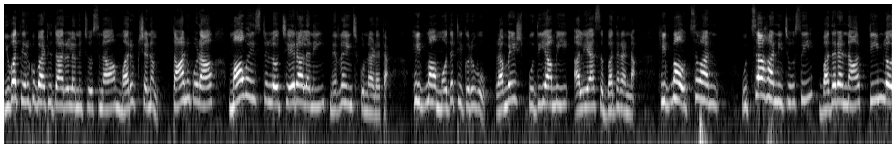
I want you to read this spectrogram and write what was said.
యువ తిరుగుబాటుదారులను చూసిన మరుక్షణం తాను కూడా మావోయిస్టుల్లో చేరాలని నిర్ణయించుకున్నాడట. హిడ్మా మొదటి గురువు రమేష్ పుదియామి అలియాస్ బదరన్న. హిడ్మా ఉత్సవాన్ని ఉత్సాహాన్ని చూసి బదరన్న టీంలో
